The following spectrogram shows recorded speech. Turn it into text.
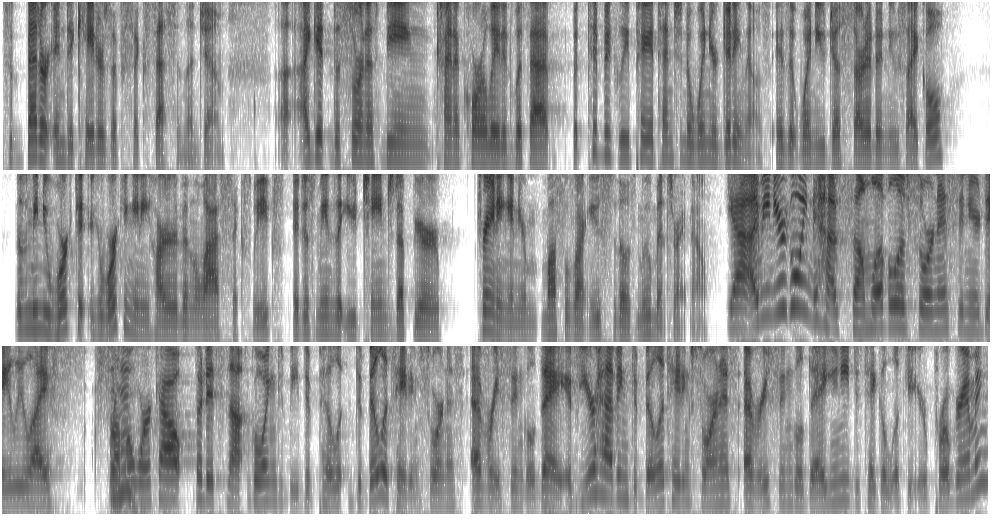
some better indicators of success in the gym. Uh, I get the soreness being kind of correlated with that, but typically pay attention to when you're getting those. Is it when you just started a new cycle? Doesn't mean you worked it. You're working any harder than the last six weeks. It just means that you changed up your training and your muscles aren't used to those movements right now. yeah i mean you're going to have some level of soreness in your daily life from a workout but it's not going to be debil- debilitating soreness every single day if you're having debilitating soreness every single day you need to take a look at your programming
